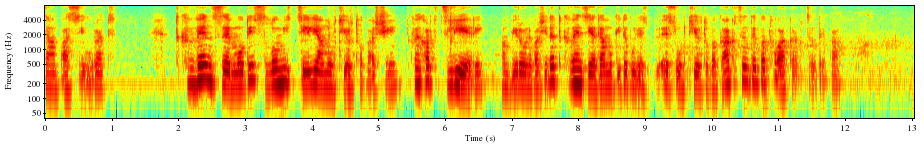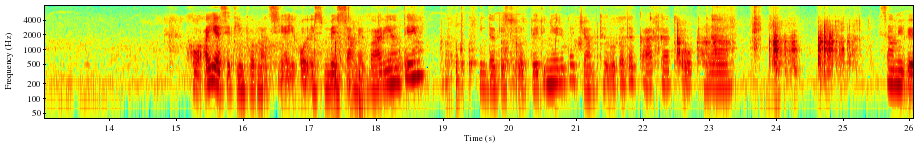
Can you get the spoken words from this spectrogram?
ძალიან პასიურად. თქვენზე მოდის ლომის წილი ამ ურთიერთობაში. თქვენ ხართ ძლიერი, ამ პიროვნებაში და თქვენზეა დამოკიდებული ეს ეს ურთიერთობა გაგრძელდება თუ არ გაგრძელდება. ხო, აი ასეთი ინფორმაცია იყო ეს მესამე ვარიანტი. ინდა გისურვოთ ბედნიერება, ჯანმრთელობა და კარგად ყოფნა. სამივე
